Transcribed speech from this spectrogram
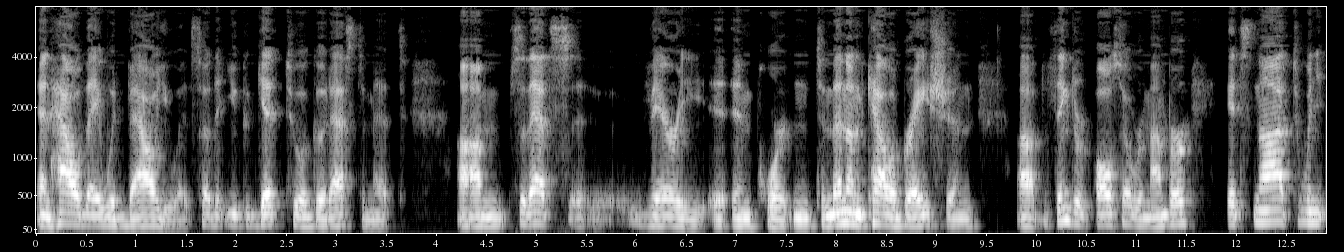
and how they would value it so that you could get to a good estimate. Um, so that's uh, very important. And then on calibration, uh, the thing to also remember, it's not when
